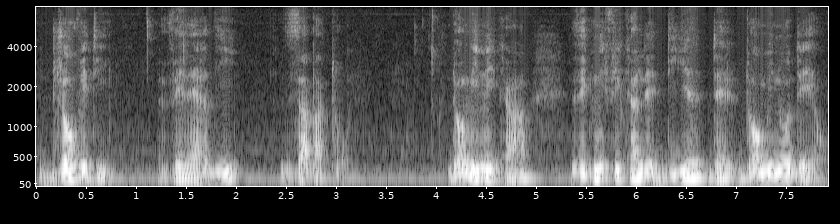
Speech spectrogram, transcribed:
giovedì, venerdì, sabato. Dominica significa le die del domino deo.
